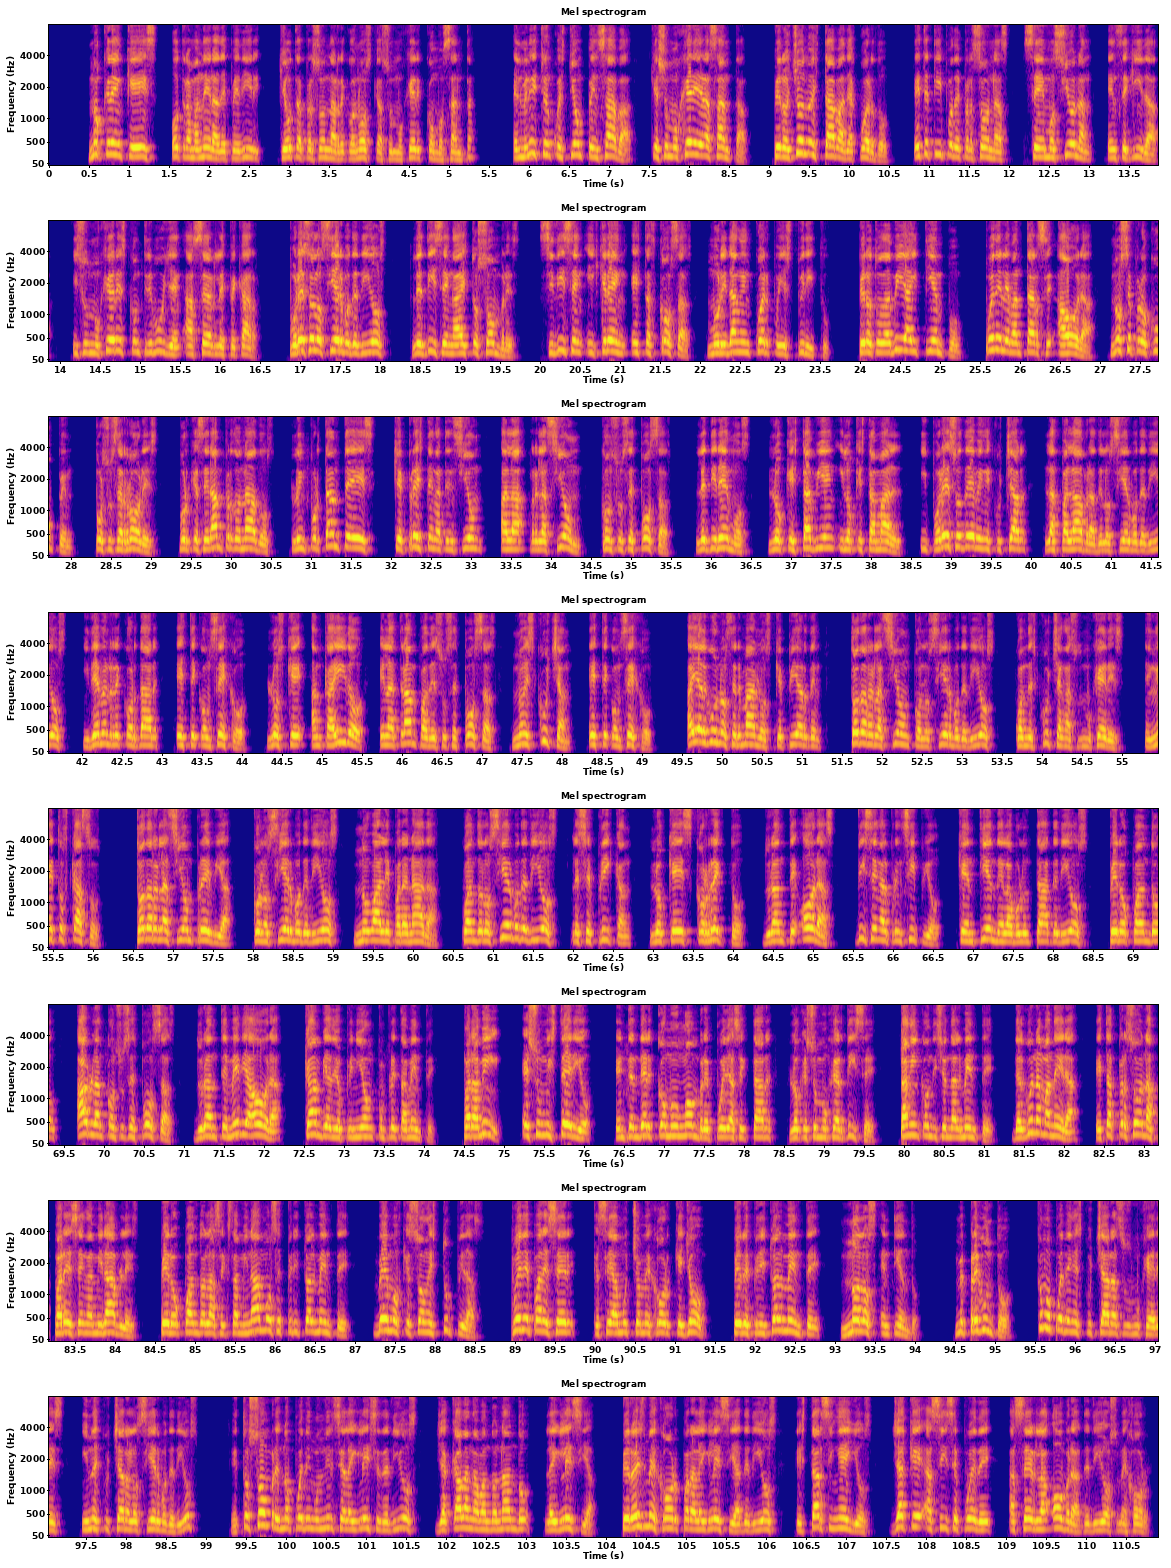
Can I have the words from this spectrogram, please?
¿No creen que es otra manera de pedir que otra persona reconozca a su mujer como santa? El ministro en cuestión pensaba que su mujer era santa, pero yo no estaba de acuerdo. Este tipo de personas se emocionan enseguida y sus mujeres contribuyen a hacerles pecar. Por eso los siervos de Dios les dicen a estos hombres, si dicen y creen estas cosas, morirán en cuerpo y espíritu. Pero todavía hay tiempo. Pueden levantarse ahora. No se preocupen por sus errores, porque serán perdonados. Lo importante es que presten atención a la relación con sus esposas. Les diremos lo que está bien y lo que está mal. Y por eso deben escuchar las palabras de los siervos de Dios y deben recordar este consejo. Los que han caído en la trampa de sus esposas no escuchan este consejo. Hay algunos hermanos que pierden toda relación con los siervos de Dios cuando escuchan a sus mujeres. En estos casos, toda relación previa con los siervos de Dios no vale para nada. Cuando los siervos de Dios les explican lo que es correcto durante horas, dicen al principio que entienden la voluntad de Dios, pero cuando hablan con sus esposas durante media hora, cambia de opinión completamente. Para mí es un misterio entender cómo un hombre puede aceptar lo que su mujer dice tan incondicionalmente. De alguna manera, estas personas parecen admirables, pero cuando las examinamos espiritualmente, vemos que son estúpidas. Puede parecer que sea mucho mejor que yo, pero espiritualmente no los entiendo. Me pregunto, ¿cómo pueden escuchar a sus mujeres y no escuchar a los siervos de Dios? Estos hombres no pueden unirse a la iglesia de Dios y acaban abandonando la iglesia. Pero es mejor para la iglesia de Dios estar sin ellos, ya que así se puede hacer la obra de Dios mejor.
